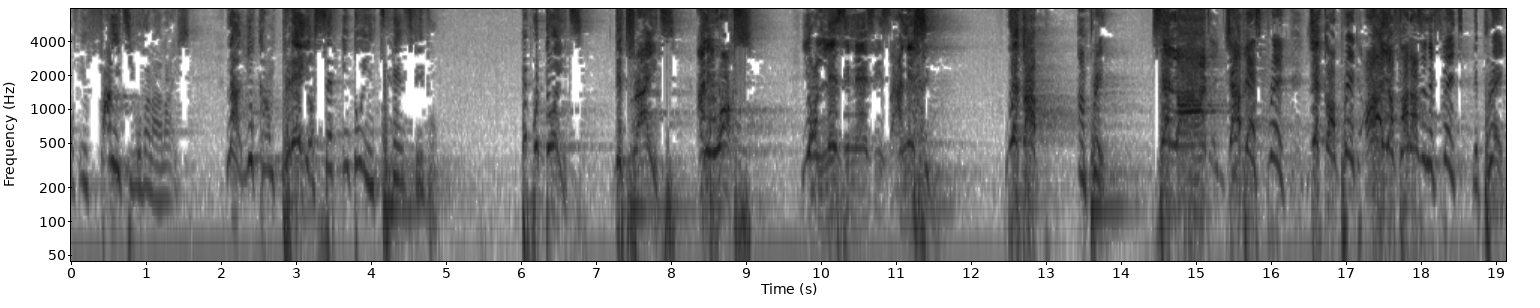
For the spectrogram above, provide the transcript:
of infirmity over our lives. Now, you can pray yourself into intense favor. People do it, they try it, and it works. Your laziness is an issue. Wake up and pray. Say, Lord, Jabez prayed, Jacob prayed, all your fathers in the faith, they prayed.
